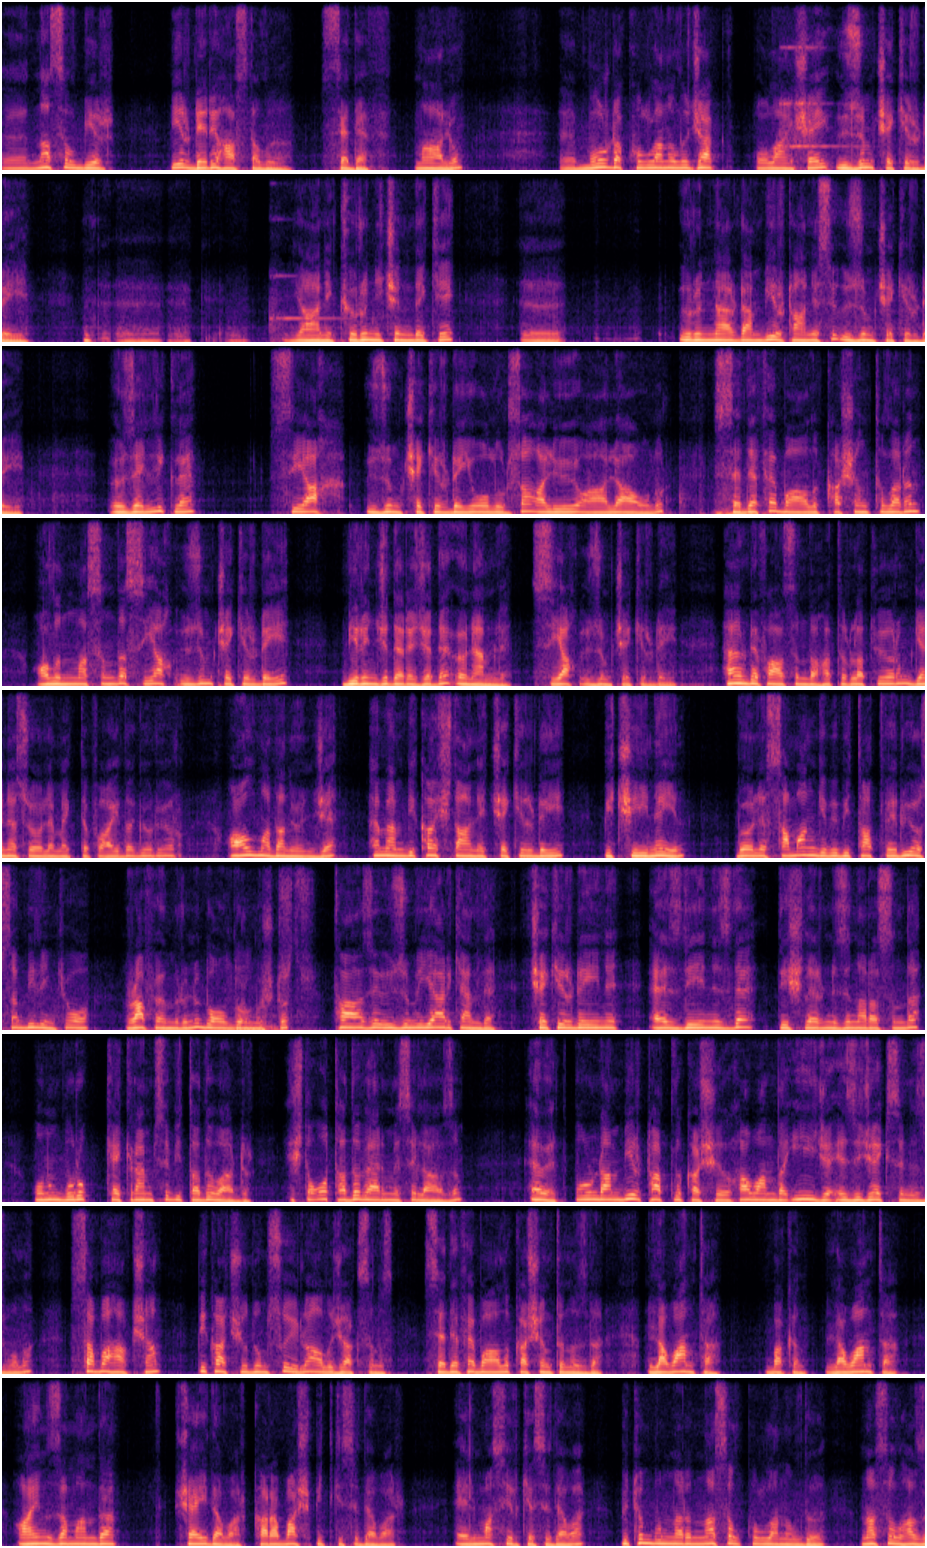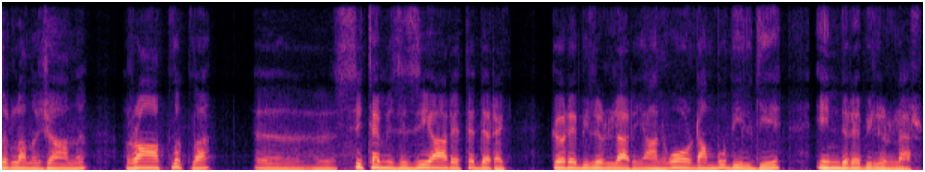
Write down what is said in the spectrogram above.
e, nasıl bir bir deri hastalığı sedef malum. E, burada kullanılacak olan şey üzüm çekirdeği. E, yani kürün içindeki e, ürünlerden bir tanesi üzüm çekirdeği. Özellikle siyah üzüm çekirdeği olursa aliyü ala olur. Sedefe bağlı kaşıntıların alınmasında siyah üzüm çekirdeği birinci derecede önemli. Siyah üzüm çekirdeği. Her defasında hatırlatıyorum. Gene söylemekte fayda görüyorum. Almadan önce hemen birkaç tane çekirdeği bir çiğneyin. Böyle saman gibi bir tat veriyorsa bilin ki o raf ömrünü doldurmuştur. Taze üzümü yerken de çekirdeğini ezdiğinizde dişlerinizin arasında onun buruk kekremsi bir tadı vardır. İşte o tadı vermesi lazım. Evet, buradan bir tatlı kaşığı havanda iyice ezeceksiniz bunu. Sabah akşam birkaç yudum suyla alacaksınız. Sedefe bağlı kaşıntınızda. Lavanta, bakın lavanta aynı zamanda şey de var, karabaş bitkisi de var, elma sirkesi de var. Bütün bunların nasıl kullanıldığı, nasıl hazırlanacağını rahatlıkla e, sitemizi ziyaret ederek görebilirler. Yani oradan bu bilgiyi indirebilirler.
